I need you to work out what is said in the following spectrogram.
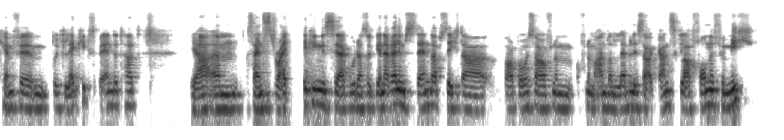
Kämpfe durch Leckkicks beendet hat. Ja, ähm, sein Striking ist sehr gut. Also generell im Stand-up sehe ich da Barbosa auf einem, auf einem anderen Level, ist er ganz klar vorne für mich.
